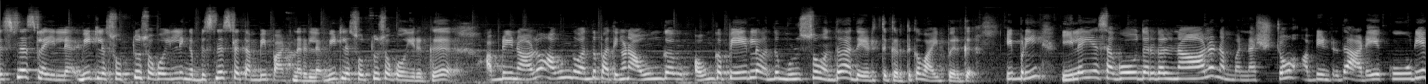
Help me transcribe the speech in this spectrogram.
பிஸ்னஸில் இல்லை. வீட்டில் சொத்து சுகம் இல்லைங்க பிஸ்னஸில் தம்பி பார்ட்னர் இல்லை. வீட்டில் சொத்து சுகம் இருக்குது அப்படின்னாலும் அவங்க வந்து பார்த்திங்கன்னா அவங்க அவங்க பேரில் வந்து முழுசும் வந்து அதை எடுத்துக்கிறதுக்கு வாய்ப்பு இருக்குது இப்படி இளைய சகோதரர்கள்னால நம்ம நஷ்டம் அப்படின்றது அடையக்கூடிய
